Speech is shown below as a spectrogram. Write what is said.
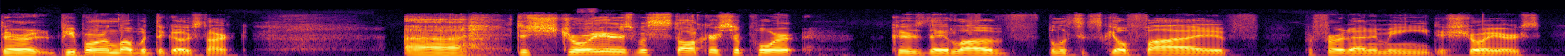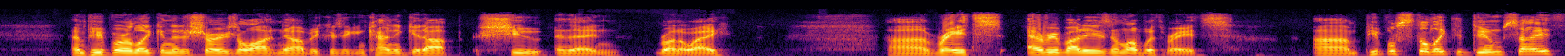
There, people are in love with the Ghost Ark. Uh, Destroyers with Stalker support because they love Ballistic Skill Five, Preferred Enemy, Destroyers, and people are liking the Destroyers a lot now because they can kind of get up, shoot, and then run away. Uh, Wraiths. Everybody is in love with Wraiths. Um, people still like the Doom Scythe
